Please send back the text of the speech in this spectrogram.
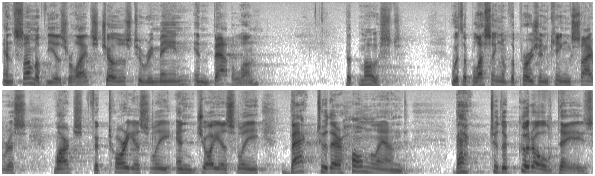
And some of the Israelites chose to remain in Babylon, but most, with the blessing of the Persian king Cyrus, marched victoriously and joyously back to their homeland, back to the good old days,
